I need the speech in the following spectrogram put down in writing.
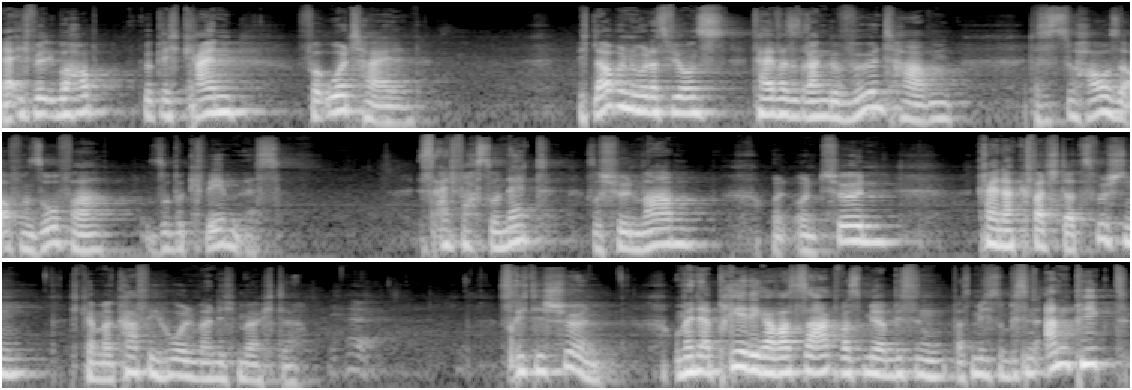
Ja, ich will überhaupt wirklich keinen verurteilen. Ich glaube nur, dass wir uns teilweise daran gewöhnt haben, dass es zu Hause auf dem Sofa so bequem ist. Es ist einfach so nett, so schön warm und, und schön keiner quatscht dazwischen. Ich kann meinen Kaffee holen, wenn ich möchte. Das ist richtig schön. Und wenn der Prediger was sagt, was, mir ein bisschen, was mich so ein bisschen anpiekt,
